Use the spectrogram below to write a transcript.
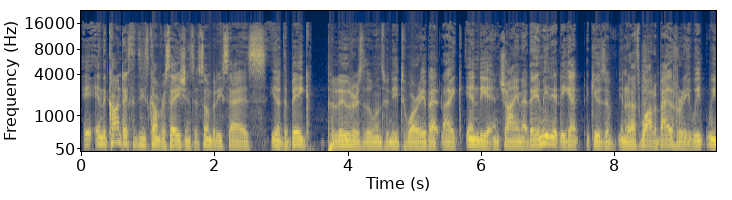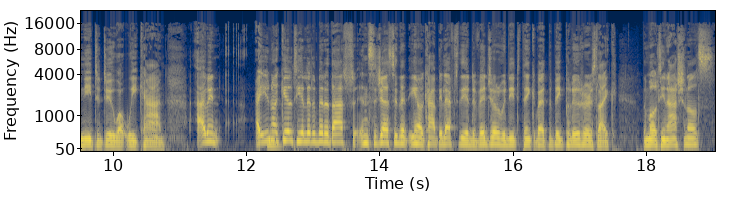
in the context of these conversations, if somebody says, you know, the big polluters are the ones we need to worry about, like India and China, they immediately get accused of, you know, that's whataboutery. We we need to do what we can. I mean, are you not guilty a little bit of that in suggesting that you know it can't be left to the individual? We need to think about the big polluters like the multinationals.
